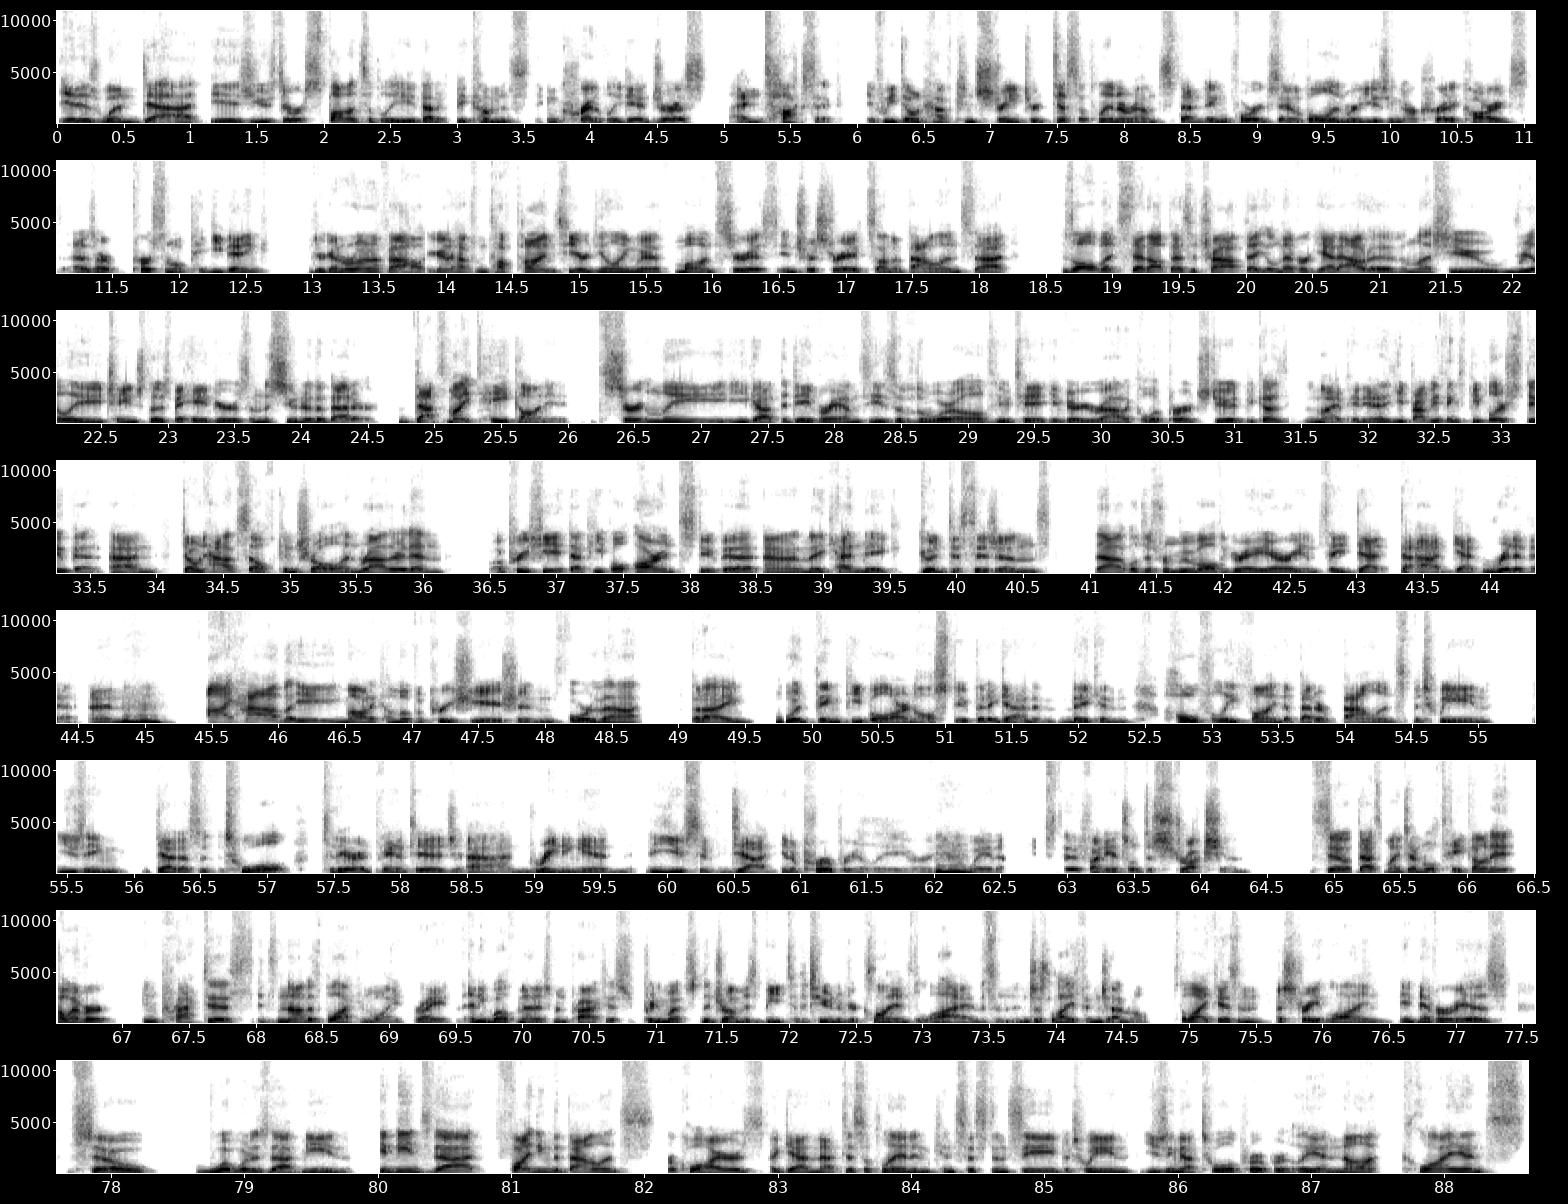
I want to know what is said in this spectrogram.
It is when debt is used irresponsibly that it becomes incredibly dangerous and toxic. If we don't have constraint or discipline around spending, for example, and we're using our credit cards as our personal piggy bank, you're going to run afoul. You're going to have some tough times here dealing with monstrous interest rates on a balance that is all but set up as a trap that you'll never get out of unless you really change those behaviors and the sooner the better. That's my take on it certainly you got the Dave Ramsey's of the world who take a very radical approach to it because, in my opinion, he probably thinks people are stupid and don't have self control. And rather than appreciate that people aren't stupid and they can make good decisions, that will just remove all the gray area and say, debt bad, get rid of it. And mm-hmm. I have a modicum of appreciation for that. But I would think people aren't all stupid again, and they can hopefully find a better balance between using debt as a tool to their advantage and reining in the use of debt inappropriately or mm-hmm. in a mm-hmm. way that leads to financial destruction. So that's my general take on it. However, in practice, it's not as black and white, right? Any wealth management practice, pretty much the drum is beat to the tune of your clients' lives and, just life in general. So life isn't a straight line. It never is. So what what does that mean? It means that finding the balance requires again that discipline and consistency between using that tool appropriately and not. Clients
